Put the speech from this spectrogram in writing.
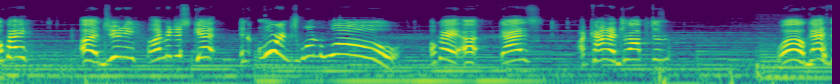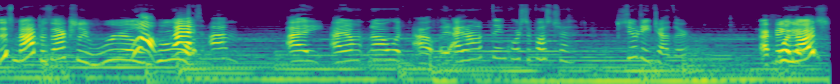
Okay. Uh, Junie, let me just get an orange one. Whoa. Okay, uh, guys, I kind of dropped him. Whoa, guys, this map is actually really Whoa, cool. guys, um, I I don't know what I, I don't think we're supposed to shoot each other. I think. Wait, guys.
